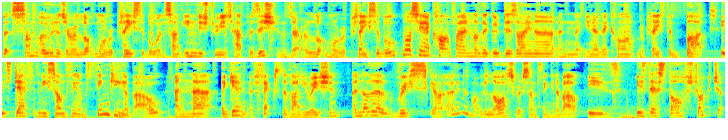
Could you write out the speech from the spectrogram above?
but some owners are a lot more replaceable and some industries have positions that are a lot more replaceable. I'm not saying I can't find another good designer and you know they can't replace them but it's definitely something I'm thinking about and that again affects the valuation. Another risk, I think this might be the last risk I'm thinking about, is is their staff structure.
